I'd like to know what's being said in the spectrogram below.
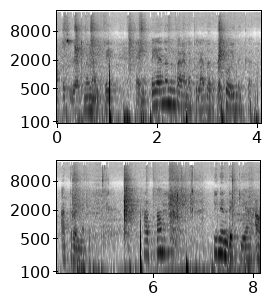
അപ്പോൾ സുധേട്ടനെ ഹെൽപ്പ് ചെയ്യാം. ഹെൽപ്പ് ചെയ്യാന്നൊന്നും പറയാൻ പറ്റില്ല വെറുതെ പോയി നിൽക്കുക. അത്ര തന്നെ. അപ്പം പിന്നെ എന്തൊക്കെയാ? ആ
